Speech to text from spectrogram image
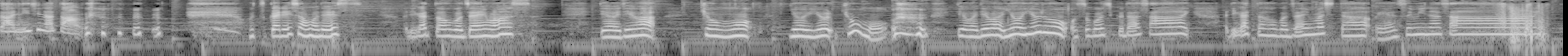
さん西名さん お疲れ様です。ありがとうございます。ではでは、今日も良い夜、今日も？ではでは、良い夜をお過ごしください。ありがとうございました。おやすみなさい。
